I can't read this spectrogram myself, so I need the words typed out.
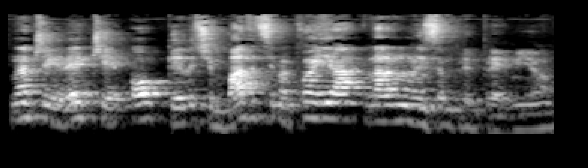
Znači, reč je o pilićim batacima koje ja naravno nisam pripremio.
